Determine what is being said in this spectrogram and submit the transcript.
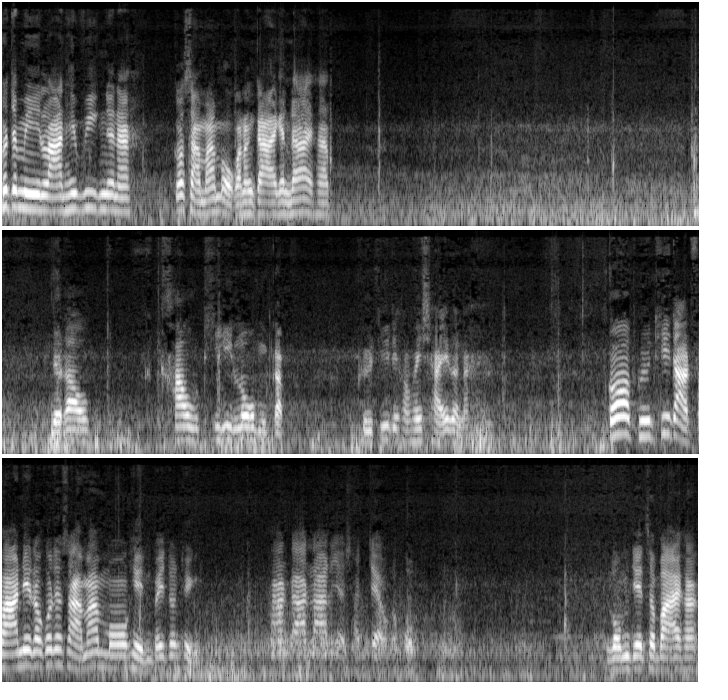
ก็จะมีร้านให้วิ่งเนี่ยนะ ก็สามารถออกกำลังกายกันได้ครับ เดี๋ยวเราเข้าที่ร่มกับพื้นที่ที่เขาให้ใช้ก่อนนะ ก็พื้นที่ดาดฟ้าเนี่ยเราก็จะสามารถมองเห็นไปจนถึงทางด้านล่างได้อย่างชัดแจ๋วครับผม ลมเย็นสบายครับ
